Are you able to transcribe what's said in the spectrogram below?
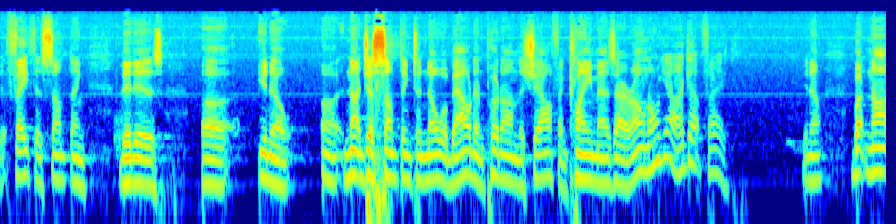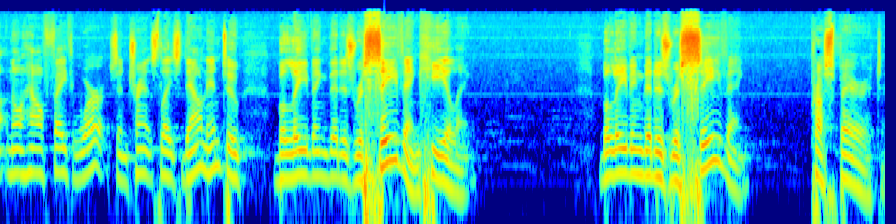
That faith is something that is, uh, you know, uh, not just something to know about and put on the shelf and claim as our own. Oh, yeah, I got faith. You know, but not know how faith works and translates down into believing that is receiving healing, believing that is receiving prosperity,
